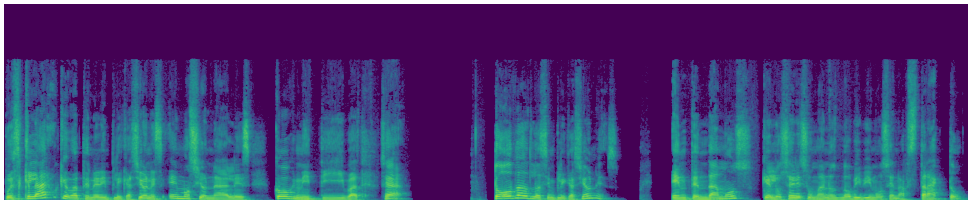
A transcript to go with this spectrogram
pues claro que va a tener implicaciones emocionales, cognitivas, o sea, todas las implicaciones. Entendamos que los seres humanos no vivimos en abstracto,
